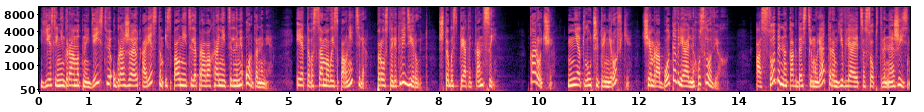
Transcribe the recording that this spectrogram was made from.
если неграмотные действия угрожают арестом исполнителя правоохранительными органами – и этого самого исполнителя просто ликвидируют, чтобы спрятать концы. Короче, нет лучшей тренировки, чем работа в реальных условиях. Особенно, когда стимулятором является собственная жизнь.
